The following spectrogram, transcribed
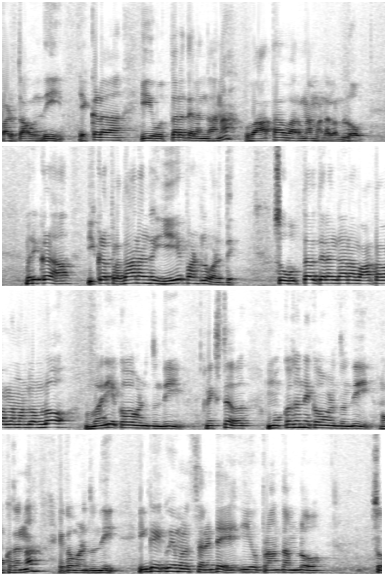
పడుతూ ఉంది. ఎక్కడ? ఈ ఉత్తర తెలంగాణ వాతావరణ మండలంలో. మరి ఇక్కడ ఇక్కడ ప్రధానంగా ఏ పంటలు పండుతాయి సో ఉత్తర తెలంగాణ వాతావరణ మండలంలో వరి ఎక్కువ పండుతుంది. నెక్స్ట్ మొక్కజొన్న ఎక్కువ పండుతుంది. మొక్కజొన్న ఎక్కువ పండుతుంది. ఇంకా ఎక్కువ ఏమనుస్తారంటే ఈ ప్రాంతంలో సో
